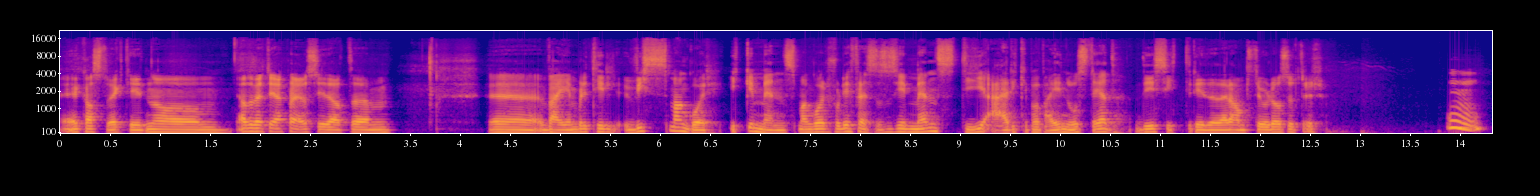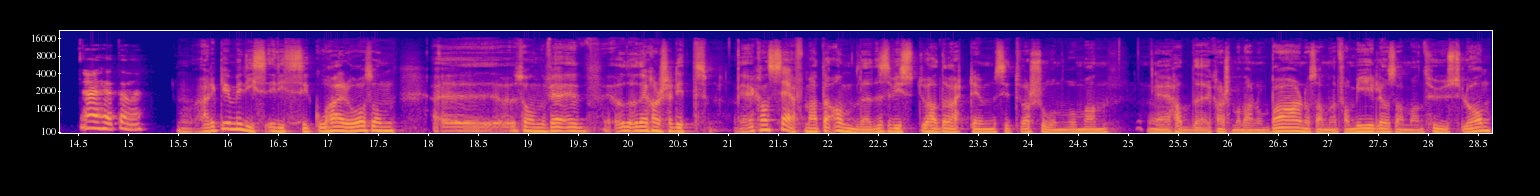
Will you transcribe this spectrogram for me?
eh, kaster vekk tiden. Og, ja, du vet, jeg pleier å si det at um, eh, veien blir til hvis man går, ikke mens man går. For de fleste som sier mens, de er ikke på vei noe sted. De sitter i det der hamsterhjulet og sutrer. Mm, jeg er helt enig. Er det ikke med risiko her òg? Sånn, øh, sånn, det er kanskje litt Jeg kan se for meg at det er annerledes hvis du hadde vært i en situasjon hvor man eh, hadde, Kanskje man har noen barn, og så har man en familie, og så har man et huslån.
